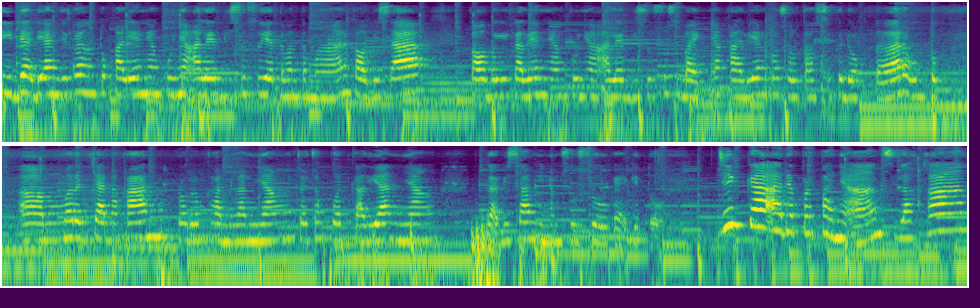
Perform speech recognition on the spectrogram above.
tidak dianjurkan untuk kalian yang punya alergi susu ya teman-teman. Kalau bisa kalau bagi kalian yang punya alergi susu sebaiknya kalian konsultasi ke dokter untuk um, merencanakan program kehamilan yang cocok buat kalian yang nggak bisa minum susu kayak gitu. Jika ada pertanyaan silahkan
